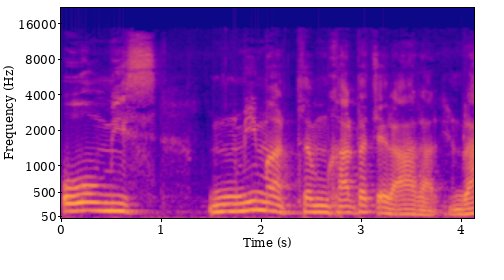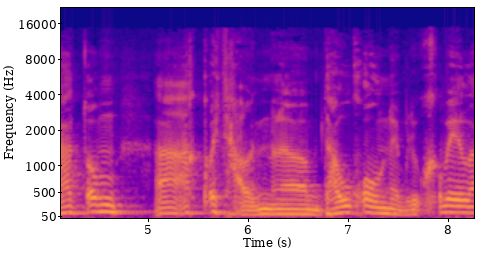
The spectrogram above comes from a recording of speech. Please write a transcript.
ომის მიმართ მხარდაჭერა არ არის. რატომ აკვეთავენ დაუყოვნებლივ ყველა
